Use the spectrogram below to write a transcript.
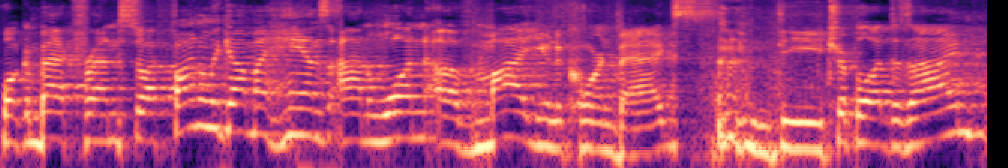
Welcome back friends. So I finally got my hands on one of my unicorn bags, the Triple Aught Design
